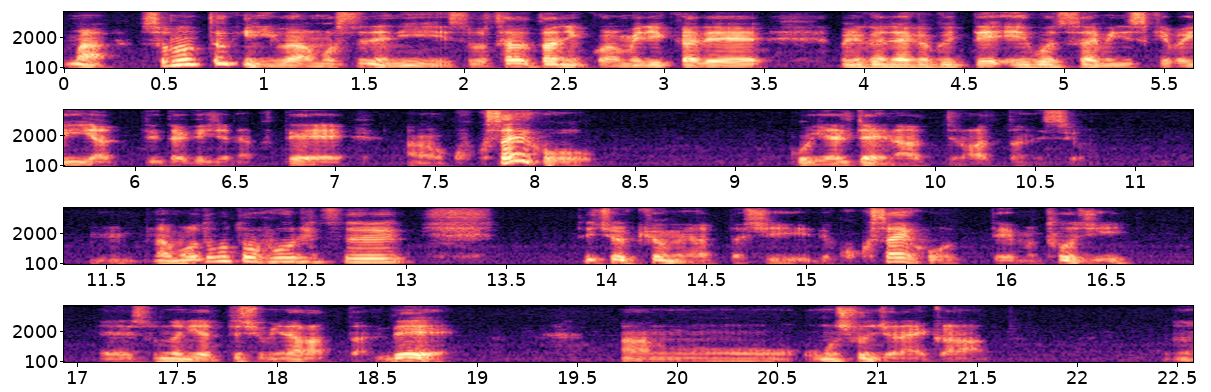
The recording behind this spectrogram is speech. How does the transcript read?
まあ、その時にはもうすでに、そのただ単にこうアメリカで、アメリカの大学行って英語さえ身につけばいいやってだけじゃなくて、あの国際法をこうやりたいなっていうのがあったんですよ。もともと法律って一応興味があったし、で国際法って当時、えー、そんなにやってる人もいなかったんで、あのー、面白いんじゃないかな。うん、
